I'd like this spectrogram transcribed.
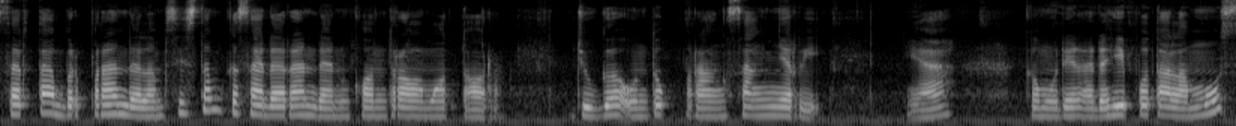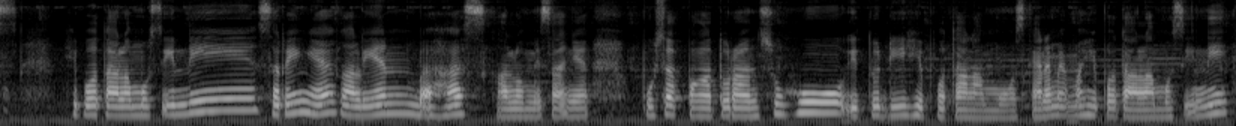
serta berperan dalam sistem kesadaran dan kontrol motor, juga untuk merangsang nyeri. Ya. Kemudian ada hipotalamus. Hipotalamus ini sering ya kalian bahas kalau misalnya pusat pengaturan suhu itu di hipotalamus karena memang hipotalamus ini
